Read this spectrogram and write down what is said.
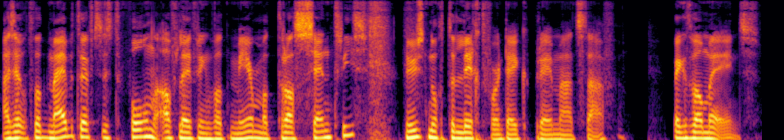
Hij zegt, wat mij betreft is de volgende aflevering wat meer matrascentrisch. Nu is het nog te licht voor decupré maatstaven. Ben ik het wel mee eens.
